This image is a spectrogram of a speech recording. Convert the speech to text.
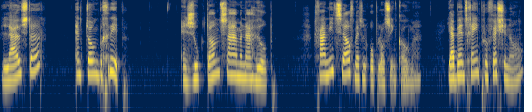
Luister en toon begrip. En zoek dan samen naar hulp. Ga niet zelf met een oplossing komen. Jij bent geen professional.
